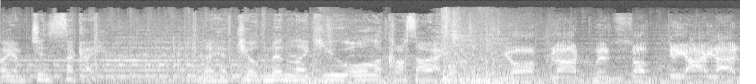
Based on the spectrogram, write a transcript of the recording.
I am Jin Sakai, have killed men like you all across our island. Your blood will soak the island!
